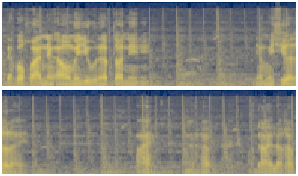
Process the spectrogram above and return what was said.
แต่พ่อควานยังเอาไม่อยู่นะครับตอนนี้นี่ยังไม่เชื่อเท่าไหร่ไปนะครับ ได้แล้วครับ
